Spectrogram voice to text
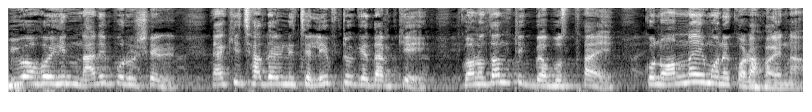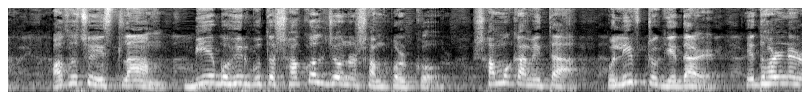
বিবাহহীন নারী পুরুষের একই ছাদের নিচে লিভ টুগেদারকে গণতান্ত্রিক ব্যবস্থায় কোনো অন্যায় মনে করা হয় না। অথচ ইসলাম, বিয়ে বহির্ভূত সকল যৌন সম্পর্ক, সমকামিতা ও লিভ টুগেদার এ ধরনের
